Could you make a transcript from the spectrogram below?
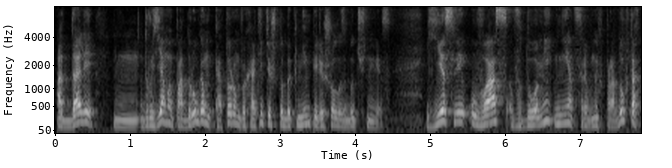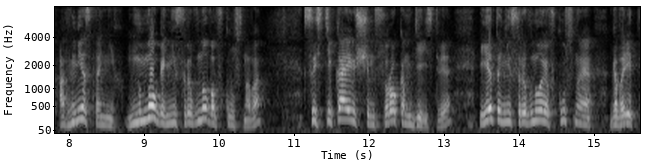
отдали друзьям и подругам, которым вы хотите, чтобы к ним перешел избыточный вес. Если у вас в доме нет срывных продуктов, а вместо них много несрывного вкусного, с истекающим сроком действия, и это несрывное вкусное говорит,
